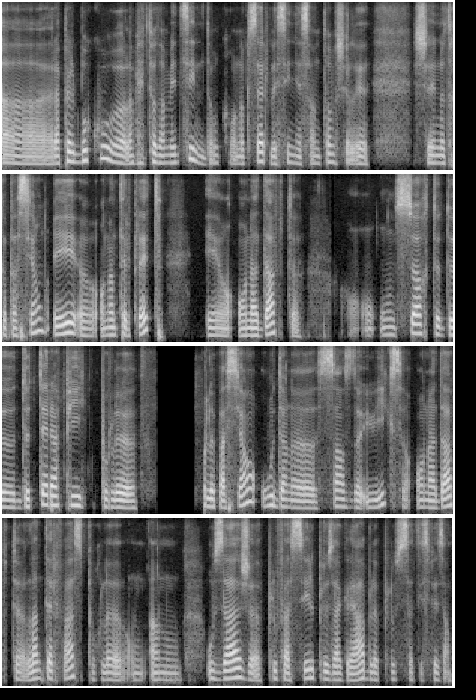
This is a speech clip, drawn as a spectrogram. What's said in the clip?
rappelle beaucoup, heu, la méthode en médecine. Donc on observe les signes et symptômes chez notre patient et on interprète et on adapte une sorte de de thérapie pour le pour le patient ou dans le sens de UX, on adapte l'interface pour le un usage plus facile, plus agréable, plus satisfaisant.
